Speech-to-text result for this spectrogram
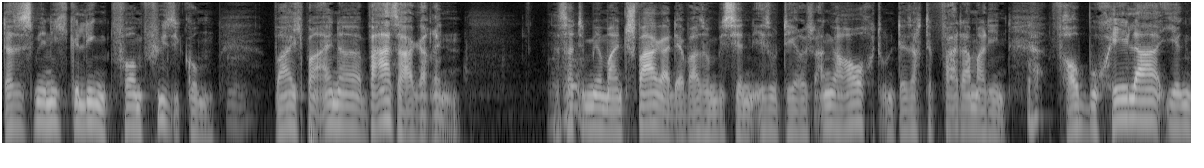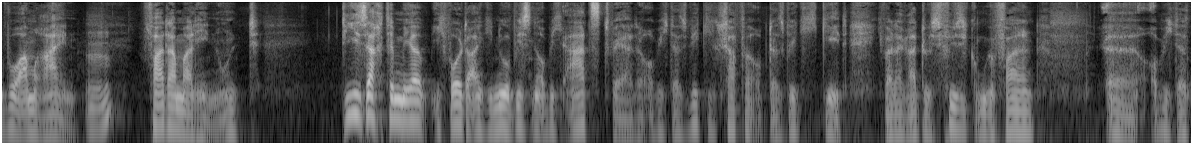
dass es mir nicht gelingt vorm Physikum. Mhm war ich bei einer Wahrsagerin. Das hatte mir mein Schwager, der war so ein bisschen esoterisch angehaucht und der sagte, fahr da mal hin. Ja. Frau Buchela irgendwo am Rhein. Mhm. Fahr da mal hin. Und die sagte mir, ich wollte eigentlich nur wissen, ob ich Arzt werde, ob ich das wirklich schaffe, ob das wirklich geht. Ich war da gerade durchs Physikum gefallen, äh, ob ich das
